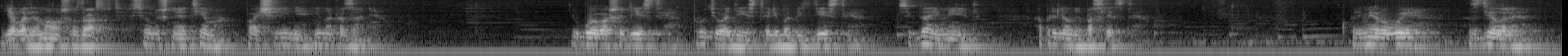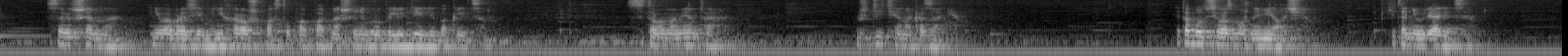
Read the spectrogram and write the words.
Я Владимир Малышев, здравствуйте. Сегодняшняя тема – поощрение и наказание. Любое ваше действие, противодействие, либо бездействие всегда имеет определенные последствия. К примеру, вы сделали совершенно невообразимый, нехороший поступок по отношению к группе людей, либо к лицам. С этого момента ждите наказания. Это будут всевозможные мелочи, какие-то неурядицы,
